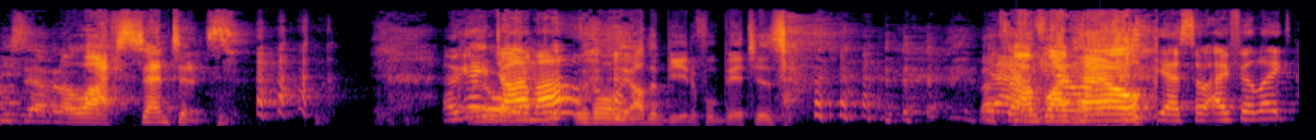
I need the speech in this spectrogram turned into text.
be serving a life sentence. Okay, With all- Dharma. With, with all the other beautiful bitches. that Yeah, sounds like know what? hell. Yeah, so I feel like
